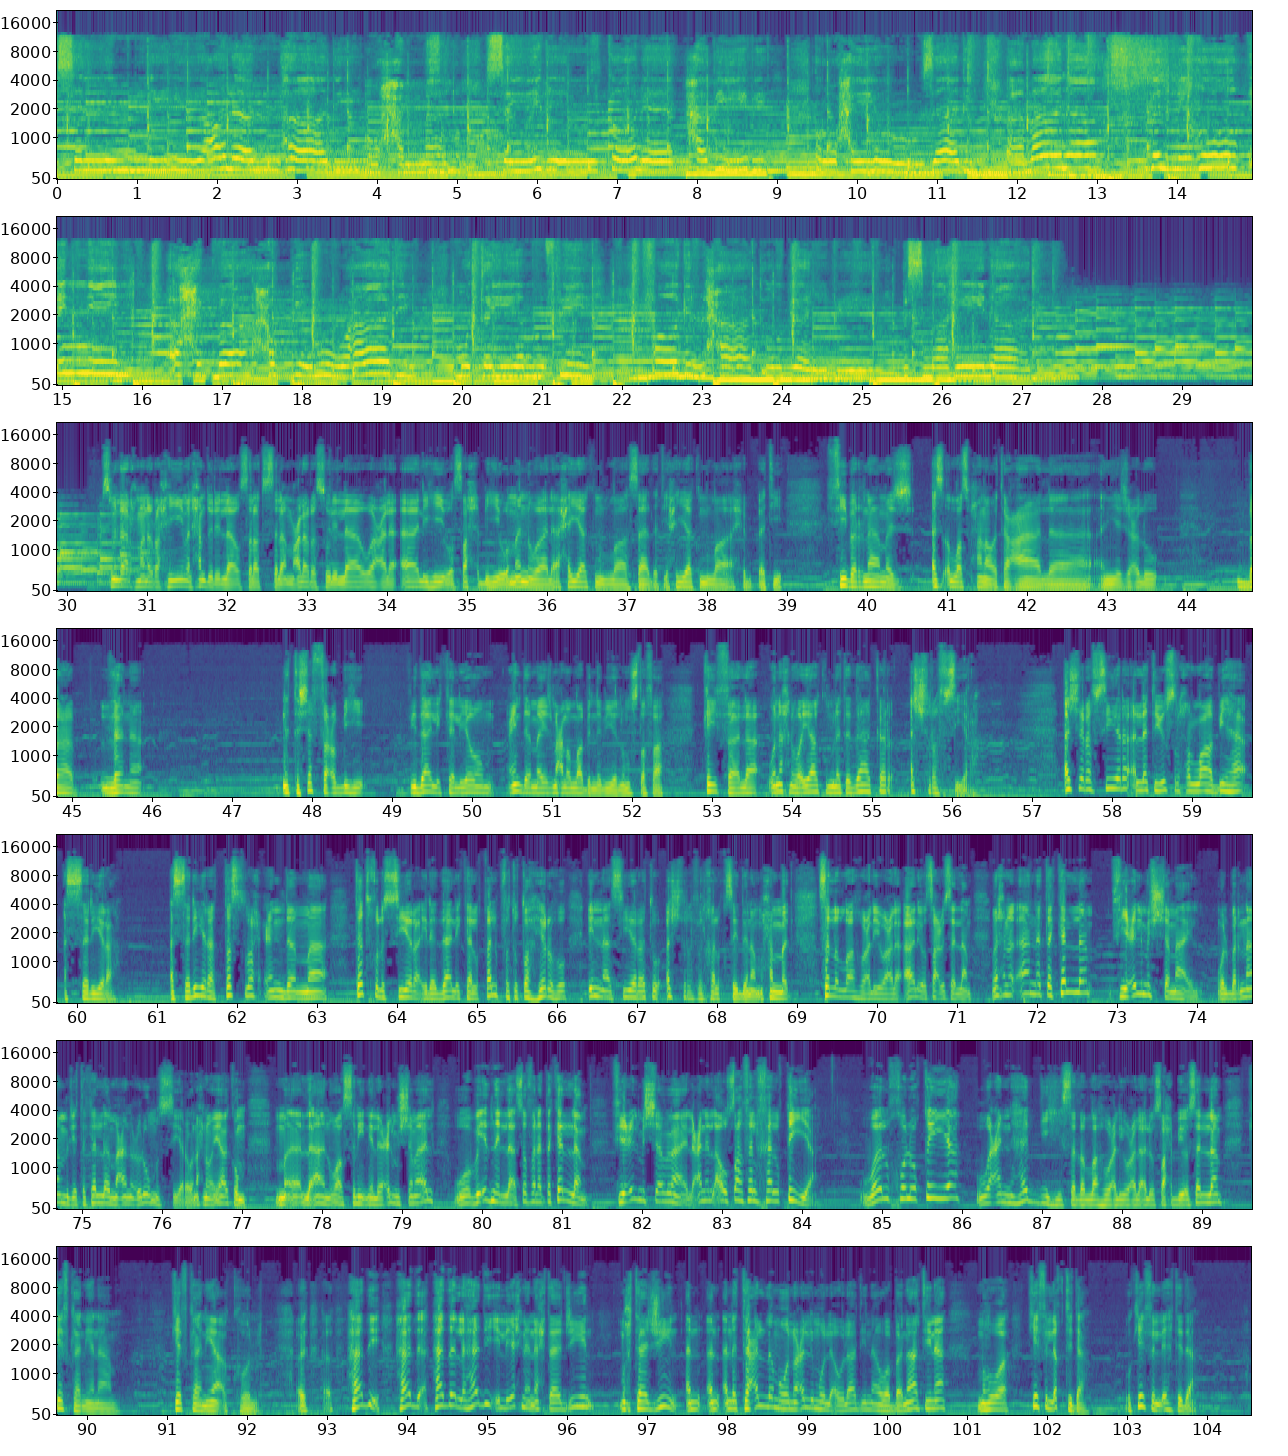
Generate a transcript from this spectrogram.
سلم لي على الهادي محمد سيد الكون حبيبي روحي وزادي أمانة بلغوا إني أحب حب مو عادي متيم فيه فوق الحاد وقلبي باسمه ينادي بسم الله الرحمن الرحيم. الحمد لله والصلاة والسلام على رسول الله وعلى آله وصحبه ومن والاه. حياكم الله سادتي حياكم الله أحبتي. في برنامج أسأل الله سبحانه وتعالى أن يجعله باب لنا نتشفع به في ذلك اليوم عندما يجمعنا الله بالنبي المصطفى. كيف لا؟ ونحن وإياكم نتذاكر أشرف سيرة. أشرف سيرة التي يصلح الله بها السريرة. السريرة تصلح عندما تدخل السيرة إلى ذلك القلب فتطهره. إن سيرة أشرف الخلق سيدنا محمد صلى الله عليه وعلى آله وصحبه وسلم. ونحن الآن نتكلم في علم الشمائل والبرنامج يتكلم عن علوم السيرة. ونحن وإياكم الآن واصلين إلى علم الشمائل وبإذن الله سوف نتكلم في علم الشمائل عن الأوصاف الخلقية. والخلقية وعن هديه صلى الله عليه وعلى آله وصحبه وسلم. كيف كان ينام؟ كيف كان يأكل؟ هذه هذا هذا الهدي اللي إحنا نحتاجين محتاجين أن أن, أن نتعلم ونعلمه لأولادنا وبناتنا. ما هو كيف الاقتداء؟ وكيف الاهتداء؟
